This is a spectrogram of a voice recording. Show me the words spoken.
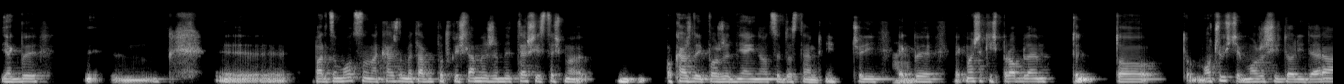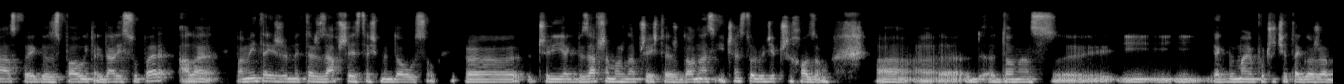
jakby yy, yy, bardzo mocno na każdym etapie podkreślamy, że my też jesteśmy o każdej porze dnia i nocy dostępni. Czyli mhm. jakby jak masz jakiś problem, to, to, to oczywiście możesz iść do lidera swojego zespołu i tak dalej, super, ale pamiętaj, że my też zawsze jesteśmy do usług. E, czyli jakby zawsze można przyjść też do nas i często ludzie przychodzą e, e, do nas i, i jakby mają poczucie tego, że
